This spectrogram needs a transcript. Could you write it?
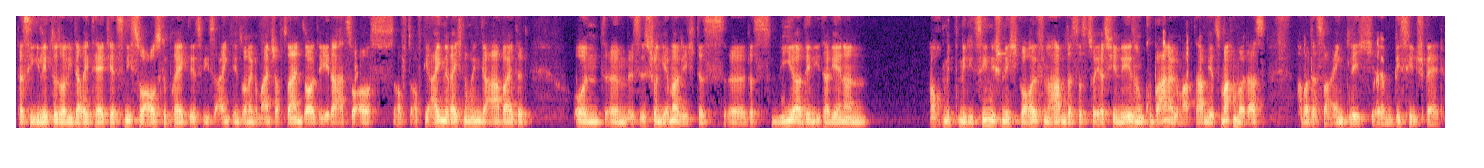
dass die gelebte Solidarität jetzt nicht so ausgeprägt ist, wie es eigentlich in so einer Gemeinschaft sein sollte. Jeder hat so aus, auf, auf die eigene Rechnung hingearbeitet. Und ähm, es ist schon jämmerlich, dass, äh, dass wir den Italienern auch mit medizinisch nicht geholfen haben, dass das zuerst Chinesen und Kubaner gemacht haben. Jetzt machen wir das. Aber das war eigentlich äh, ein bisschen spät.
